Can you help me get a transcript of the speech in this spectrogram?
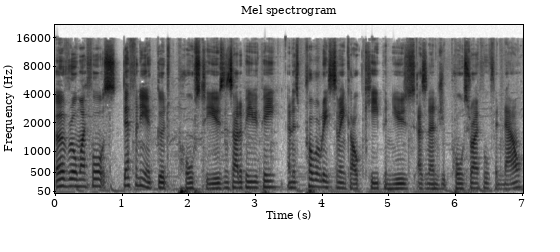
Overall my thoughts, definitely a good pulse to use inside of PvP, and it's probably something I'll keep and use as an energy pulse rifle for now,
